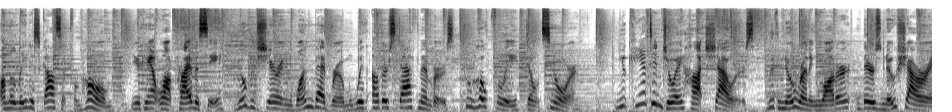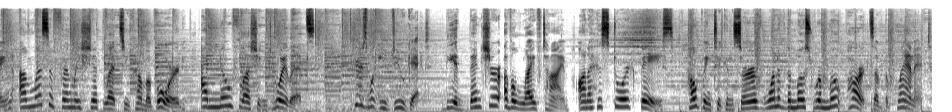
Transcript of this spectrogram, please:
on the latest gossip from home. You can't want privacy. You'll be sharing one bedroom with other staff members who hopefully don't snore. You can't enjoy hot showers. With no running water, there's no showering unless a friendly ship lets you come aboard, and no flushing toilets. Here's what you do get the adventure of a lifetime on a historic base, helping to conserve one of the most remote parts of the planet.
